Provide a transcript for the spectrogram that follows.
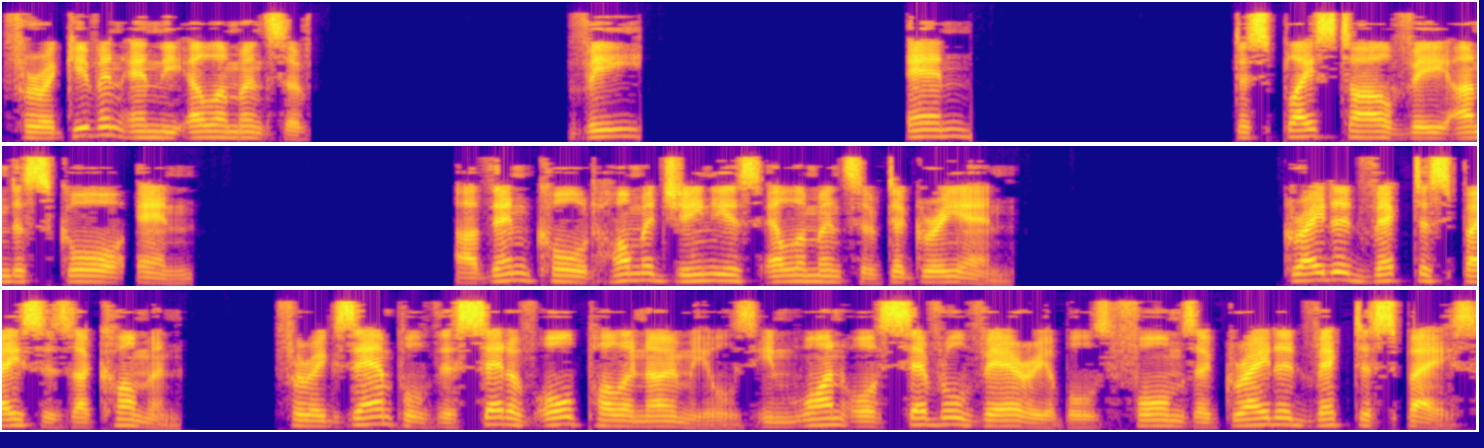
For a given n the elements of v n display style v underscore n are then called homogeneous elements of degree n. Graded vector spaces are common. For example the set of all polynomials in one or several variables forms a graded vector space,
